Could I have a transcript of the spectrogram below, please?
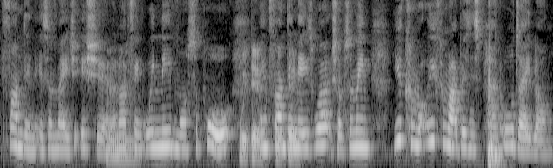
funding is a major issue, and I Mm. think we need more support do. in funding these workshops. I mean, you can you can write a business plan all day long,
